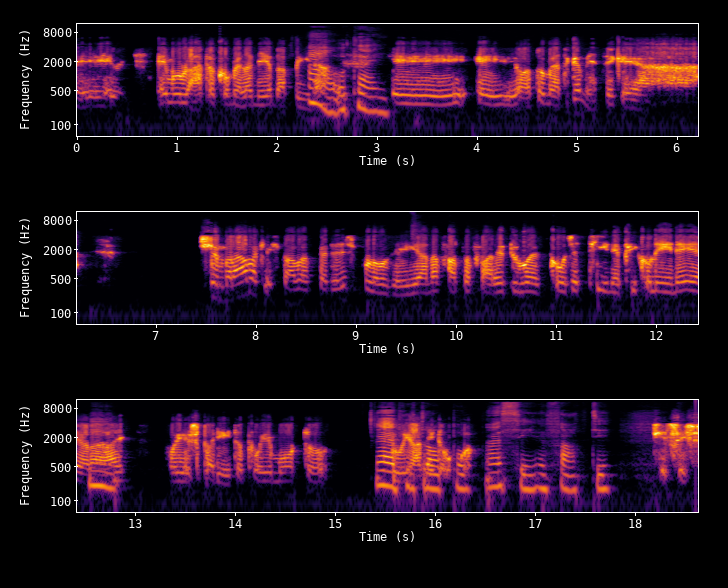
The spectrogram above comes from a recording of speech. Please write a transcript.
e, emulata come la mia bambina. Ah, ok. E, e automaticamente che ha sembrava che stava per esplodere, gli hanno fatto fare due cosettine piccoline e Mm. poi è sparito, poi è morto Eh, due anni purtroppo. dopo. Eh sì, infatti. Sì, sì.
